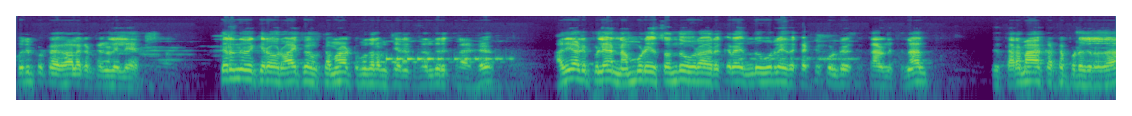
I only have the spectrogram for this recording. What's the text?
குறிப்பிட்ட காலகட்டங்களிலே திறந்து வைக்கிற ஒரு வாய்ப்பை தமிழ்நாட்டு முதலமைச்சர் எனக்கு தந்திருக்கிறார்கள். அதே அடிப்படையில் நம்முடைய சொந்த ஊராக இருக்கிற இந்த ஊரில் இதை கட்டி கொண்டிருக்கிற காரணத்தினால் இது தரமாக கட்டப்படுகிறதா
